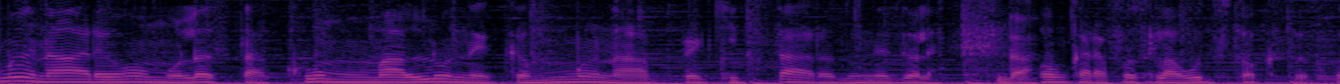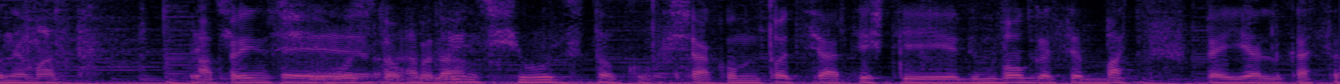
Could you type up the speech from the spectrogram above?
mână are omul ăsta, cum alunecă mâna pe chitară, Dumnezeule. Da. Om care a fost la Woodstock, să spunem asta. Deci A prins este- și Woodstock-ul, A da. prins și Woodstock-ul. Și acum toți artiștii din vogă se bat pe el ca să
